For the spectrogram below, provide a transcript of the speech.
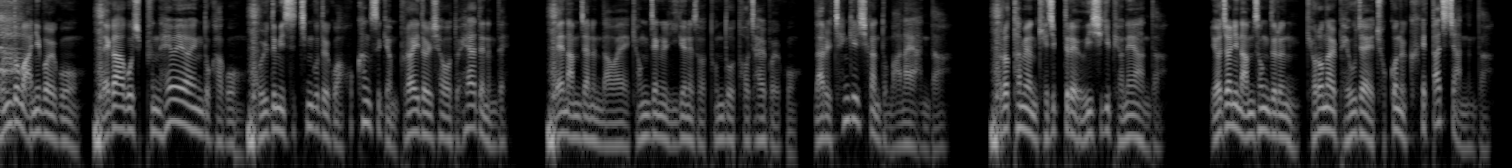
돈도 많이 벌고 내가 하고 싶은 해외여행도 가고 골드미스 친구들과 호캉스 겸 브라이덜 샤워도 해야 되는데 내 남자는 나와의 경쟁을 이겨내서 돈도 더 잘 벌고 나를 챙길 시간도 많아야 한다. 그렇다면 계집들의 의식이 변해야 한다. 여전히 남성들은 결혼할 배우자의 조건을 크게 따지지 않는다.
